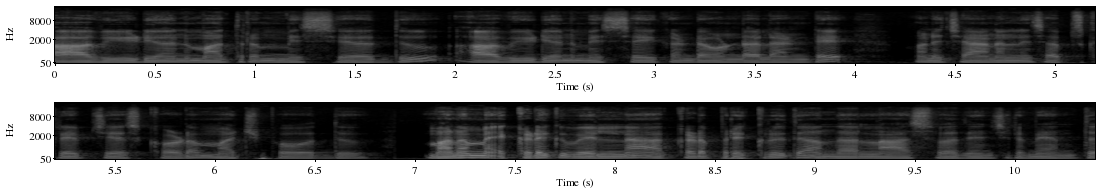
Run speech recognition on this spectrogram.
ఆ వీడియోని మాత్రం మిస్ చేయొద్దు. ఆ వీడియోని మిస్ చేయకుండా ఉండాలంటే మన ఛానల్ని సబ్స్క్రైబ్ చేసుకోవడం మర్చిపోవద్దు. మనం ఎక్కడికి వెళ్ళినా అక్కడ ప్రకృతి అందాలను ఆస్వాదించడం ఎంత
